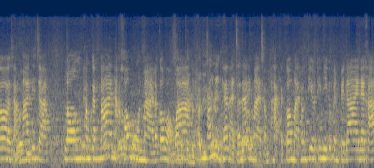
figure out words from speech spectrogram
ก็สามารถที่จะลองทำกันบ้านหาข้อมูลมา แล้วก็หวังว่าครั้งหนึ่งท่านอาจจะได้มาสัมผัสแล้วก็มาท่องเที่ยวที่นี่ก็เป็นไปได้นะคะ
